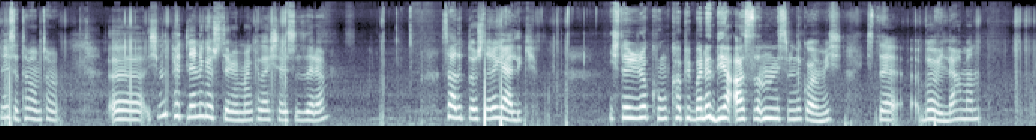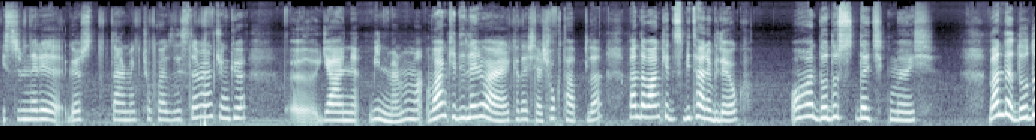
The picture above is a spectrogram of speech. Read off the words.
Neyse tamam tamam. Ee, şimdi petlerini gösteriyorum arkadaşlar sizlere. Sadık dostlara geldik. İşte Rakun Capybara diye aslanın ismini koymuş. İşte böyle hemen isimleri göstermek çok fazla istemiyorum çünkü e, yani bilmiyorum ama Van kedileri var arkadaşlar çok tatlı. Ben de Van kedisi bir tane bile yok. Oha Dodo'su da çıkmış. Ben de Dodo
